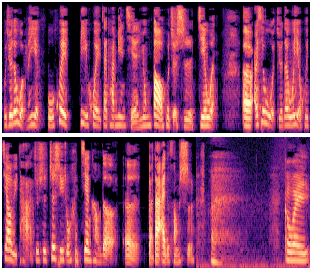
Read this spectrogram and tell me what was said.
我觉得我们也不会避讳在他面前拥抱或者是接吻。呃，而且我觉得我也会教育他，就是这是一种很健康的呃表达爱的方式。唉，各位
